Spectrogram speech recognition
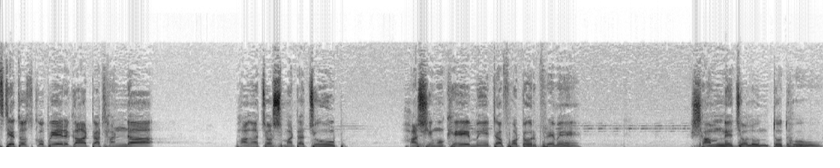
স্টেথোস্কোপের গাটা ঠান্ডা, ভাঙা চশমাটা চুপ, হাসি মুখে মেয়েটা ফটোর ফ্রেমে সামনে জ্বলন্ত ধূপ।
